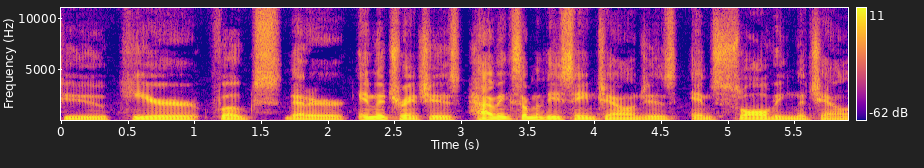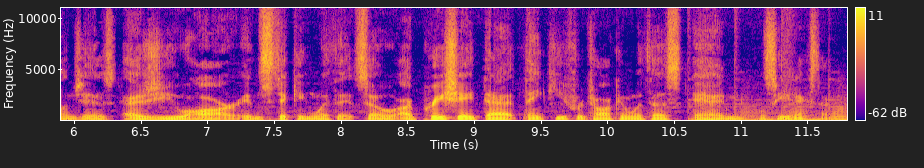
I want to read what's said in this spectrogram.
to hear folks that are in the trenches having some of these same challenges and solving the challenges as you are and sticking with it. So I appreciate that. Thank you for talking with us, and we'll see you next time.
